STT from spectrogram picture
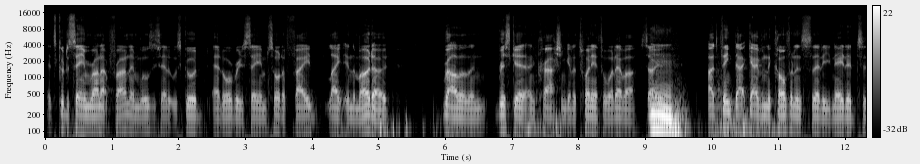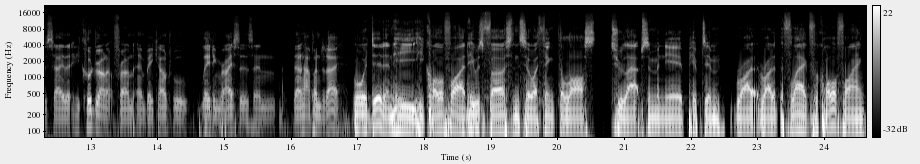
It's good to see him run up front and Wilsey said it was good at Albury to see him sort of fade late in the moto rather than risk it and crash and get a twentieth or whatever. So. Hmm. I think that gave him the confidence that he needed to say that he could run up front and be comfortable leading races, and that happened today. well, it did, and he he qualified. He was first until I think the last two laps, and Minear pipped him right right at the flag for qualifying.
